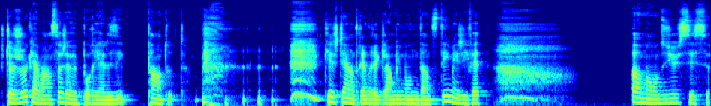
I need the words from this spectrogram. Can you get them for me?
Je te jure qu'avant ça, j'avais pas réalisé pantoute que j'étais en train de réclamer mon identité, mais j'ai fait Oh mon Dieu, c'est ça.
